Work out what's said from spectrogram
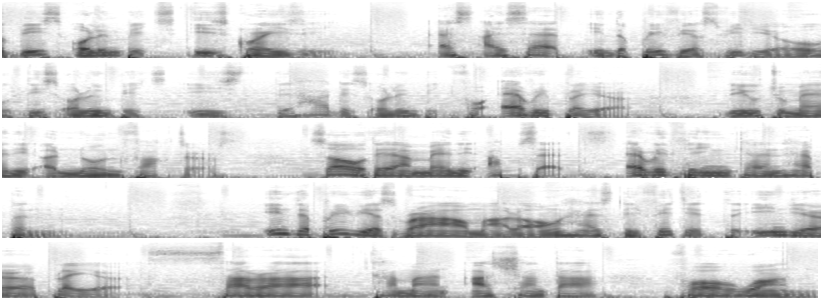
this Olympics is crazy. As I said in the previous video, this Olympics is the hardest Olympic for every player due to many unknown factors. So there are many upsets, everything can happen. In the previous round, Ma Long has defeated the India player Sharath Kamal Achanta 4-1.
